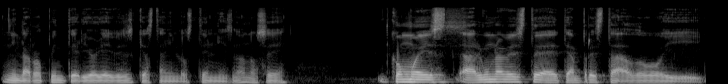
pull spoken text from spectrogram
ni la ropa interior y hay veces que hasta ni los tenis, ¿no? No sé. ¿Cómo es? ¿Alguna vez te, te han prestado y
